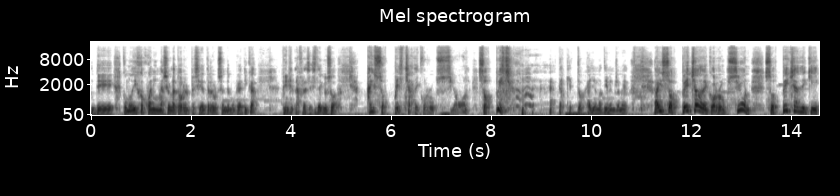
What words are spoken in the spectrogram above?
de, como dijo Juan Ignacio Latorre, el presidente de la Revolución Democrática, miren la frasecita que usó, hay sospechas de corrupción, sospechas. Hasta que estos gallos no tienen remedio. Hay sospechas de corrupción, sospechas de que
